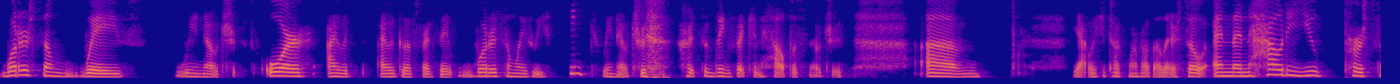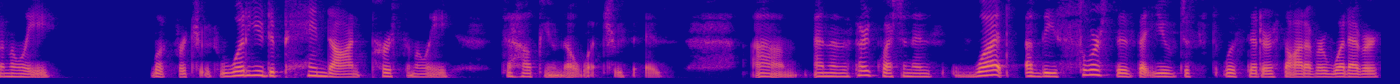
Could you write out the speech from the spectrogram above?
What are some ways we know truth? Or I would I would go as far as say, what are some ways we think we know truth, or some things that can help us know truth? Um, yeah, we could talk more about that later. So, and then how do you personally look for truth? What do you depend on personally to help you know what truth is? Um, and then the third question is what of these sources that you've just listed or thought of or whatever,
